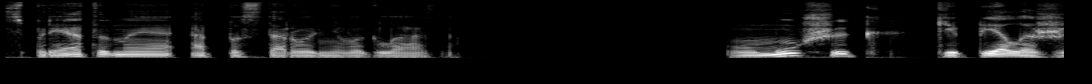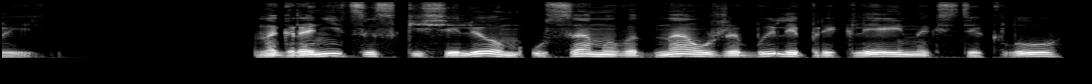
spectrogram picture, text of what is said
спрятанная от постороннего глаза. У мушек кипела жизнь. На границе с киселем у самого дна уже были приклеены к стеклу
